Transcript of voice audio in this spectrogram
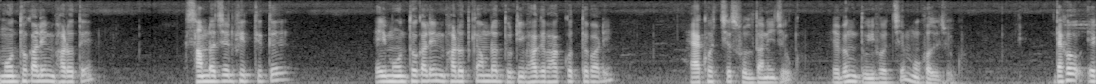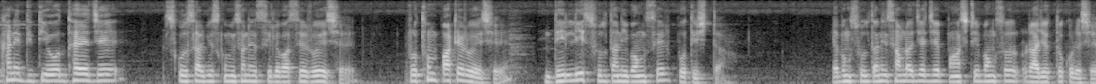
মধ্যকালীন ভারতে। সাম্রাজ্যের ভিত্তিতে এই মধ্যকালীন ভারতকে আমরা দুটি ভাগে ভাগ করতে পারি। এক হচ্ছে সুলতানি যুগ এবং দুই হচ্ছে মুঘল যুগ। দেখো, এখানে দ্বিতীয় অধ্যায়ে যে স্কুল সার্ভিস কমিশনের সিলেবাসে রয়েছে, প্রথম পাঠে রয়েছে দিল্লি সুলতানি বংশের প্রতিষ্ঠা এবং সুলতানি সাম্রাজ্যের যে পাঁচটি বংশ রাজত্ব করেছে,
